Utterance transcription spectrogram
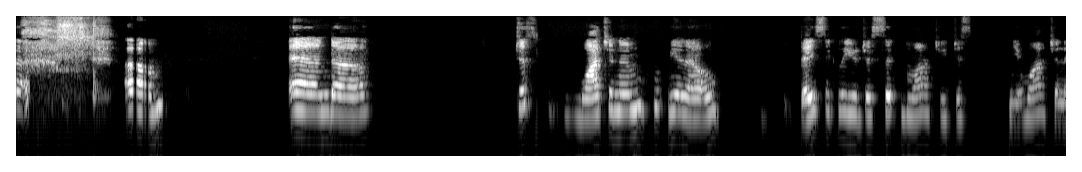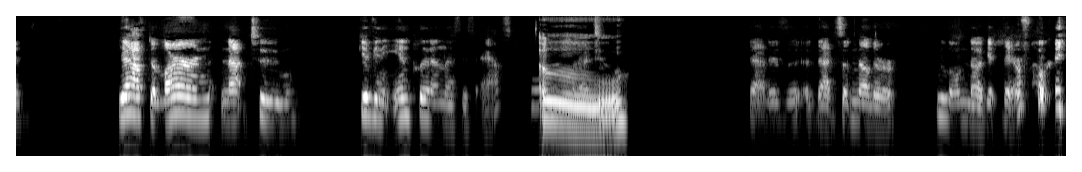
um and uh just watching him, you know, basically you just sit and watch. You just you watch and if you have to learn not to give any input unless it's asked Ooh. that is a, that's another little nugget there for you.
